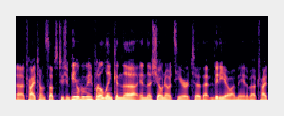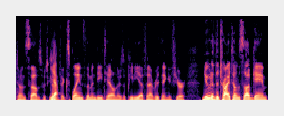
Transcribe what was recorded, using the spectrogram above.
uh, tritone substitution. Peter, we put a link in the in the show notes here to that video I made about tritone subs, which kind Yeah. of explains them in detail. And there's a PDF and everything. If you're new to the tritone sub game,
